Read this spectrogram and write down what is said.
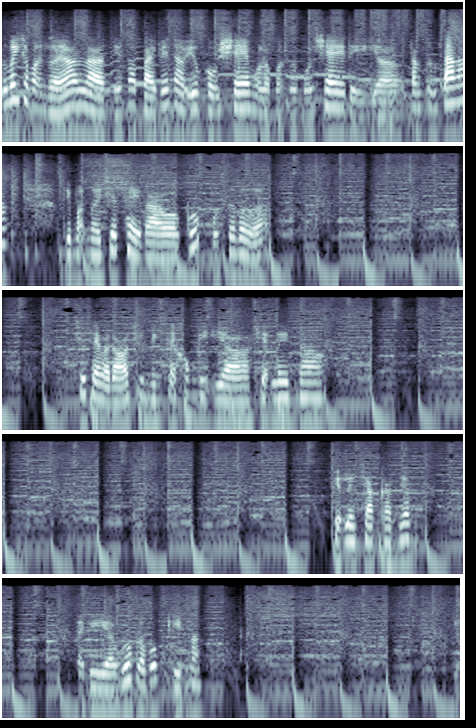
giúp ích cho mọi người uh, là nếu mà bài viết nào yêu cầu share hoặc là mọi người muốn share để uh, tăng tương tác uh, thì mọi người chia sẻ vào group của server á. chia sẻ vào đó thì mình sẽ không bị uh, hiện lên uh, hiện lên trang cá nhân. Tại vì à, group là group kín mà. Bị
